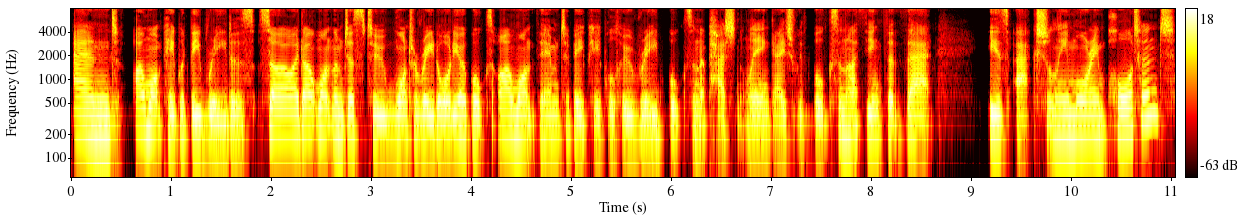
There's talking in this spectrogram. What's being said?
And I want people to be readers. So I don't want them just to want to read audiobooks. I want them to be people who read books and are passionately engaged with books. And I think that that is actually more important.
